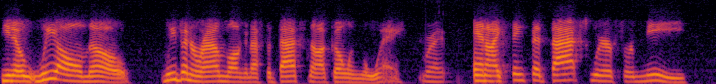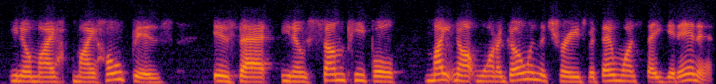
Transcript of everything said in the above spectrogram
you know we all know we've been around long enough that that's not going away. Right. And I think that that's where for me, you know, my my hope is is that you know some people might not want to go in the trades, but then once they get in it,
